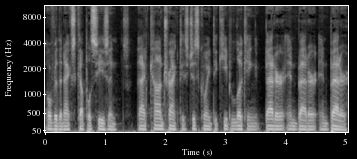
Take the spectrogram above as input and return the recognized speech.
over the next couple seasons. That contract is just going to keep looking better and better and better.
